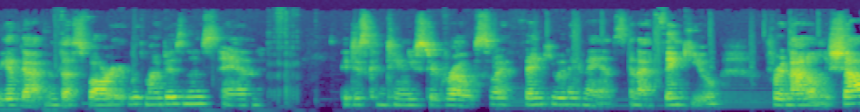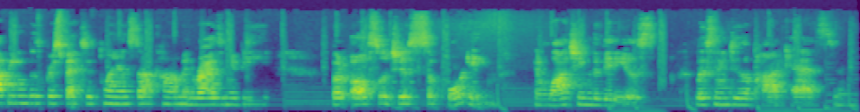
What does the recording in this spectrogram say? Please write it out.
we have gotten thus far with my business and it just continues to grow. So I thank you in advance and I thank you for not only shopping with perspectiveplans.com and Rising to Be, but also just supporting and watching the videos, listening to the podcast, and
